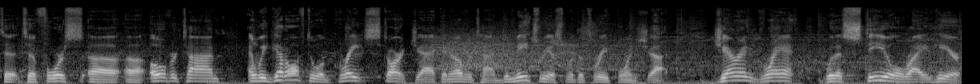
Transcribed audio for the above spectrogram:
to, to force uh, uh, overtime, and we get off to a great start, Jack, in overtime. Demetrius with a three point shot. Jerian Grant with a steal right here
